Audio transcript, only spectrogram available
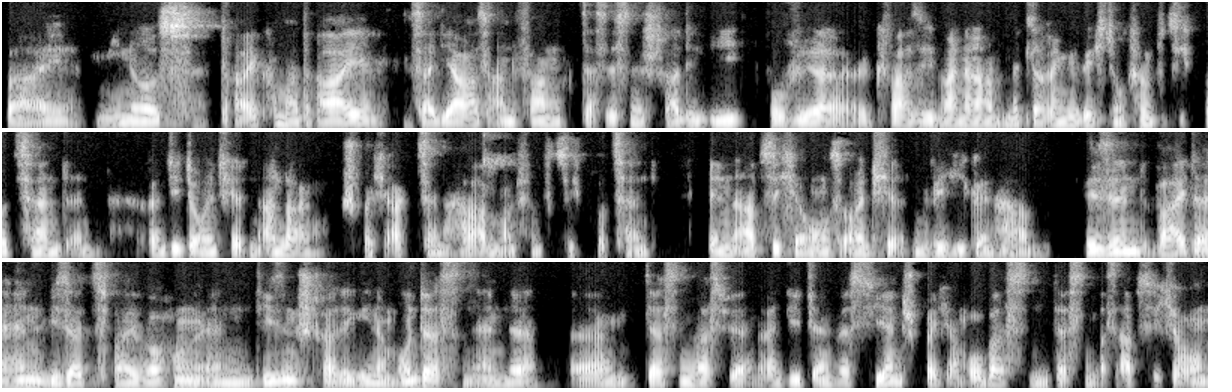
bei minus 3,3 seit Jahresanfang. Das ist eine Strategie, wo wir quasi bei einer mittleren Gewichtung 50 Prozent in renditeorientierten Anlagen, sprich Aktien haben und 50 Prozent in absicherungsorientierten Vehikeln haben. Wir sind weiterhin, wie seit zwei Wochen, in diesen Strategien am untersten Ende ähm, dessen, was wir in Rendite investieren, sprich am obersten dessen, was Absicherung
